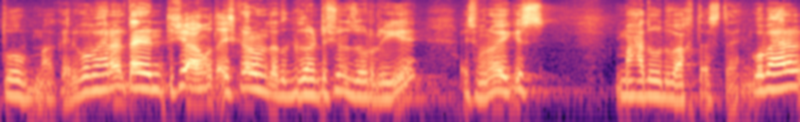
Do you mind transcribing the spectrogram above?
توب ما کَرِ گوٚو بہرحال تَتٮ۪ن تہِ چھُ آمُت أسۍ کَرو نہٕ تَتھ گٲنٛٹہٕ چھُنہٕ ضروٗری یہِ أسۍ وَنو أکِس محدوٗد وقتَس تانۍ گوٚو بہرحال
